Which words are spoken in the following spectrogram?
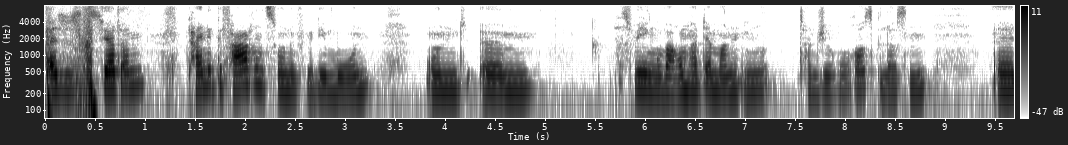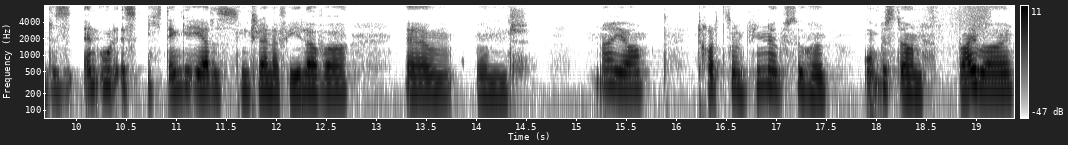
also es ist ja dann keine Gefahrenzone für Dämonen. Und ähm, deswegen, warum hat der Mann ihn Tanjiro rausgelassen? Äh, das ist, ich denke eher, dass es ein kleiner Fehler war. Ähm, und naja, trotzdem vielen Dank fürs Zuhören und bis dann. Bye, bye.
